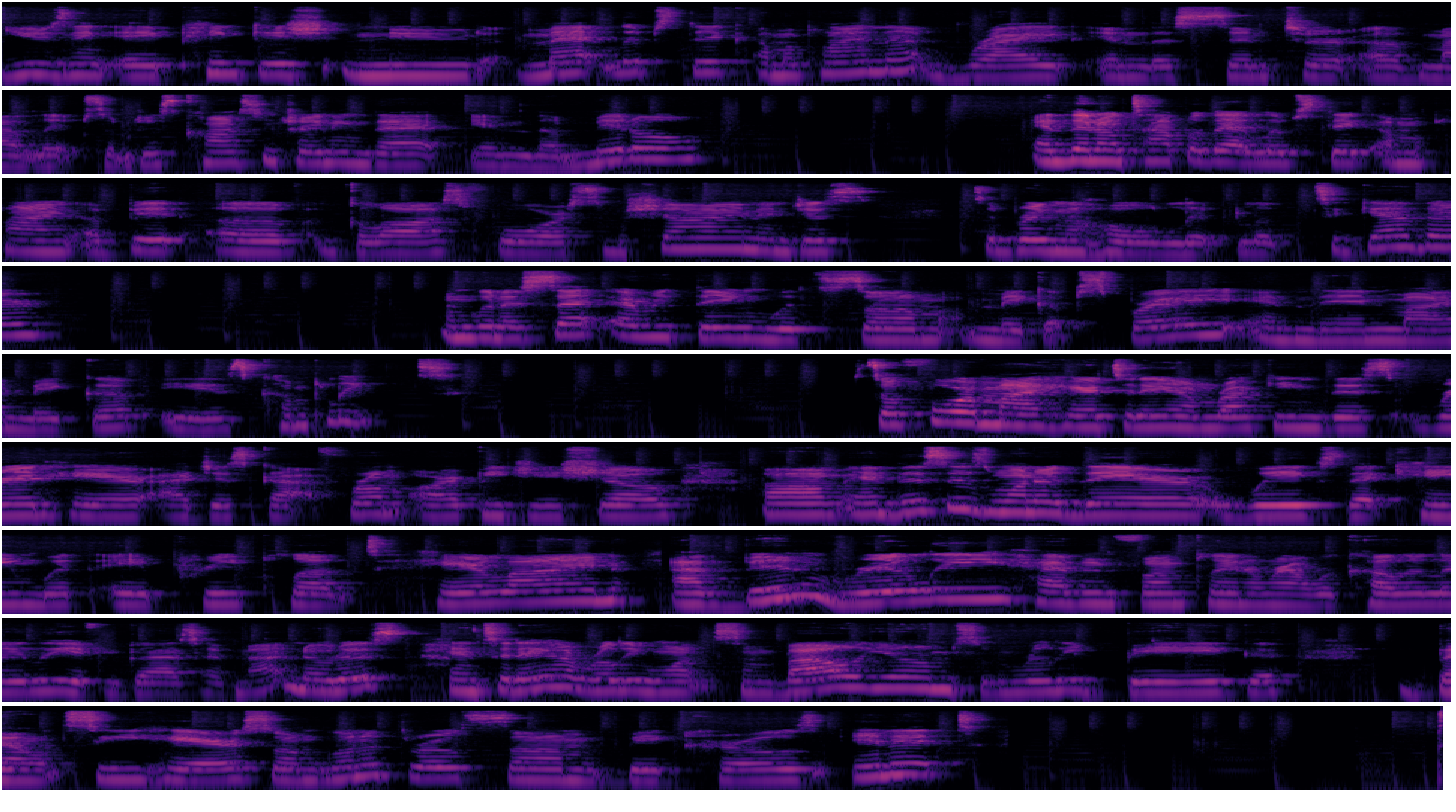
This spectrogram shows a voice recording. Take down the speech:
Using a pinkish nude matte lipstick. I'm applying that right in the center of my lips. I'm just concentrating that in the middle. And then on top of that lipstick, I'm applying a bit of gloss for some shine and just to bring the whole lip look together. I'm gonna set everything with some makeup spray and then my makeup is complete. So for my hair today, I'm rocking this red hair I just got from RPG Show. Um, and this is one of their wigs that came with a pre-plucked hairline. I've been really having fun playing around with color lately, if you guys have not noticed. And today I really want some volume, some really big, bouncy hair. So I'm gonna throw some big curls in it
